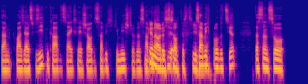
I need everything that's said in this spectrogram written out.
dann quasi als Visitenkarte zeigst, hey, schau, das habe ich gemischt oder das habe genau, ich, das ich, ist auch das Ziel. das habe ich produziert, dass dann so,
